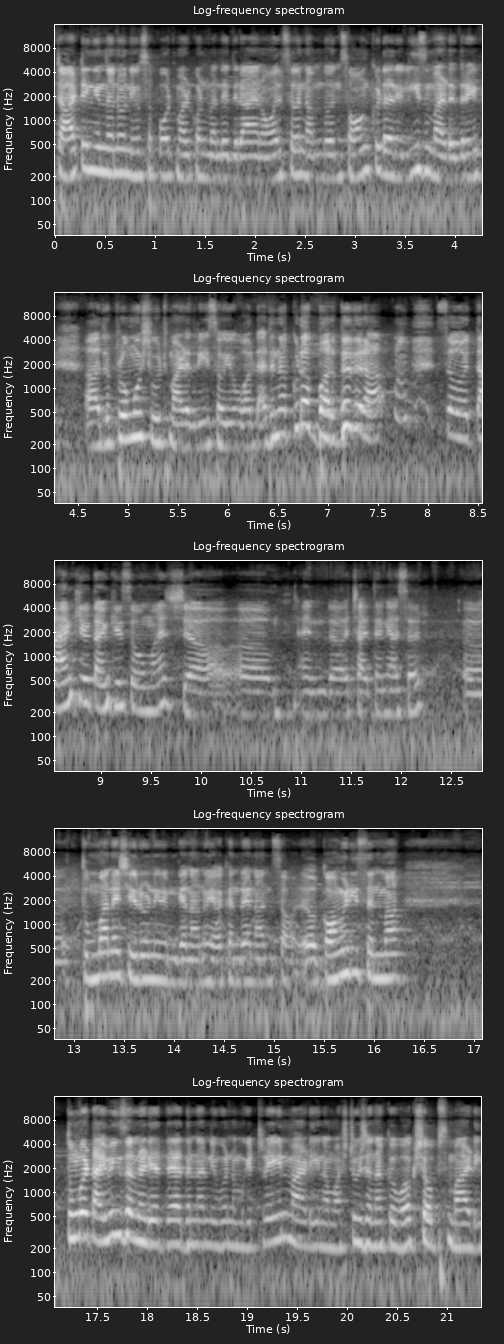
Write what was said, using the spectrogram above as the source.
ಸ್ಟಾರ್ಟಿಂಗಿಂದನೂ ನೀವು ಸಪೋರ್ಟ್ ಮಾಡ್ಕೊಂಡು ಬಂದಿದ್ದೀರಾ ಆ್ಯಂಡ್ ಆಲ್ಸೋ ನಮ್ದು ಒಂದು ಸಾಂಗ್ ಕೂಡ ರಿಲೀಸ್ ಮಾಡಿದ್ರಿ. ಅದ್ರ ಪ್ರೊಮೋ ಶೂಟ್ ಮಾಡಿದ್ರಿ. ಸೊ ಯು ಅದನ್ನು ಕೂಡ ಬರ್ದಿದ್ದೀರಾ? So thank you thank you so much and Chaitanya sir ತುಂಬಾ ಶಿರೋಣಿ ನಿಮಗೆ ನಾನು ಯಾಕಂದರೆ ನಾನು ಕಾಮಿಡಿ ಸಿನಿಮಾ ತುಂಬ ಟೈಮಿಂಗ್ಸಲ್ಲಿ ನಡೆಯುತ್ತೆ. ಅದನ್ನು ನೀವು ನಮಗೆ ಟ್ರೈನ್ ಮಾಡಿ ನಮ್ಮ ಅಷ್ಟು ಜನಕ್ಕೆ ವರ್ಕ್ಶಾಪ್ಸ್ ಮಾಡಿ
